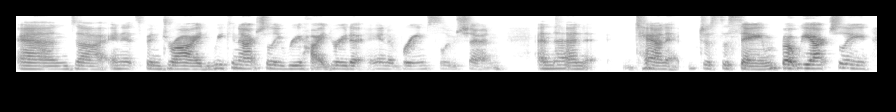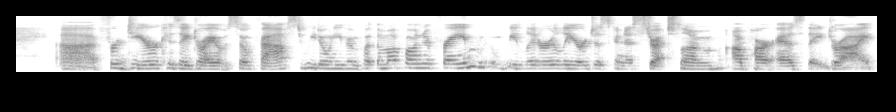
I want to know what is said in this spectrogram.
and uh, and it's been dried, we can actually rehydrate it in a brain solution and then tan it just the same. But we actually uh, for deer, because they dry out so fast, we don't even put them up on a frame. We literally are just going to stretch them apart as they dry,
